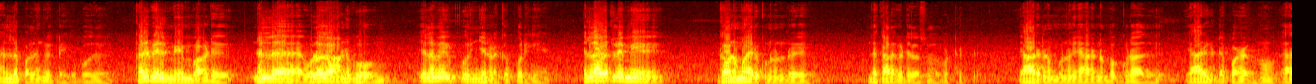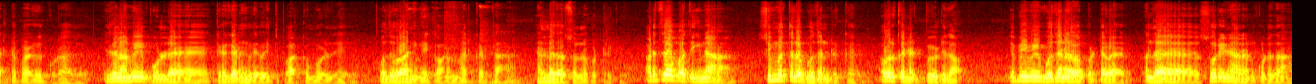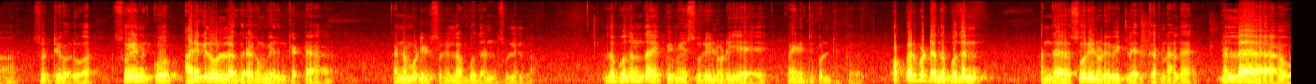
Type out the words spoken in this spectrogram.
நல்ல பலன்கள் கிடைக்க போகுது. கல்வியில் மேம்பாடு நல்ல உலக அனுபவம் எல்லாமே புரிஞ்சு நடக்க போகிறீங்க எல்லாவற்றிலையுமே கவனமாக இருக்கணும்னு இந்த காலகட்டத்தில் சொல்லப்பட்டிருக்கு. யாரை நம்பணும் யாரை நம்பக்கூடாது யாருக்கிட்ட பழகணும் யார்கிட்ட பழகக்கூடாது. இதெல்லாமே இப்போ உள்ள கிரகணங்களை வைத்து பார்க்கும்பொழுது பொதுவாக நீங்கள் கவனமாக இருக்கிறது தான் நல்லதாக சொல்லப்பட்டிருக்கு. அடுத்ததாக பார்த்தீங்கன்னா சிம்மத்தில் புதன் இருக்கார். அவருக்கு நட்பு வீடு தான் எப்பயுமே புதனாகப்பட்டவர் அந்த சூரியநாராயணன் கூட தான் சுற்றி வருவார். சூரியனுக்கு அருகில் உள்ள கிரகம் எதுன்னு கேட்டால் கண்ணை மூடிட்டு சொல்லிடலாம் புதன் சொல்லிடலாம். அந்த புதன் தான் எப்பயுமே சூரியனுடைய பயணித்து கொண்டிருக்கவர். அப்பேற்பட்ட அந்த புதன் அந்த சூரியனுடைய வீட்டில் இருக்கிறனால நல்ல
